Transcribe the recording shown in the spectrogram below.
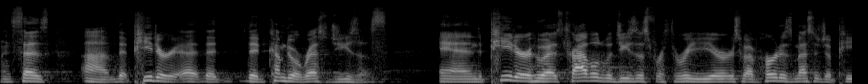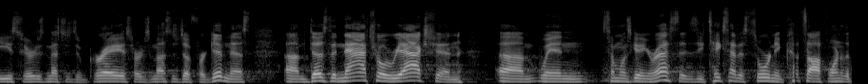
And it says uh, that Peter, uh, that they've come to arrest Jesus. And Peter, who has traveled with Jesus for three years, who have heard his message of peace, heard his message of grace, heard his message of forgiveness, um, does the natural reaction um, when someone's getting arrested is he takes out his sword and he cuts off one of the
